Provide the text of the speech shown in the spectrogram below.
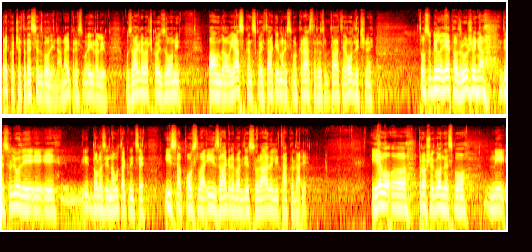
preko 40 godina. Najprije smo igrali u Zagrebačkoj zoni, pa onda u Jaskanskoj, tako imali smo krasne rezultate, odlične. To su bile lijepa druženja gdje su ljudi i, i, na utakmice i sa posla i iz Zagreba gdje su radili i tako dalje. I evo, prošle godine smo mi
